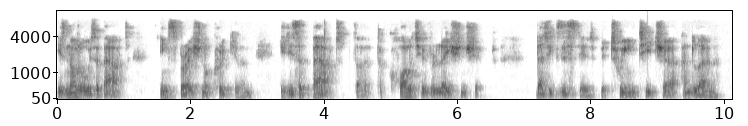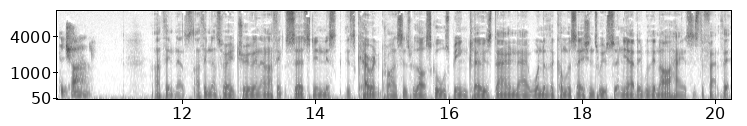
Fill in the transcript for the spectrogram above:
is not always about inspirational curriculum, it is about the, the quality of relationship that existed between teacher and learner, the child. I think that's I think that's very true, and, and I think certainly in this this current crisis with our schools being closed down now, one of the conversations we've certainly had within our house is the fact that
